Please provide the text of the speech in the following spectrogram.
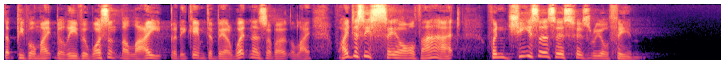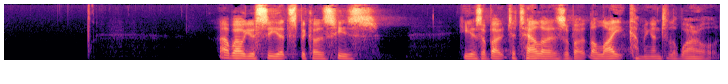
that people might believe he wasn't the light, but he came to bear witness about the light? Why does he say all that when Jesus is his real theme? Uh, well, you see, it's because he's, he is about to tell us about the light coming into the world.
